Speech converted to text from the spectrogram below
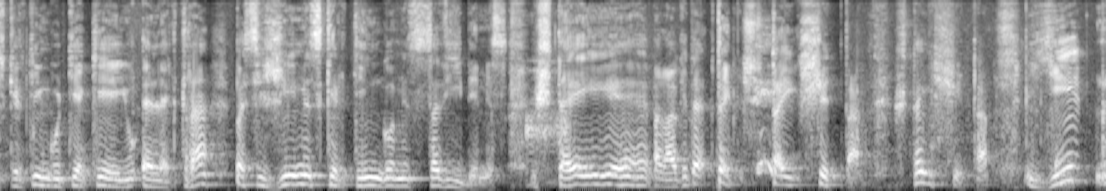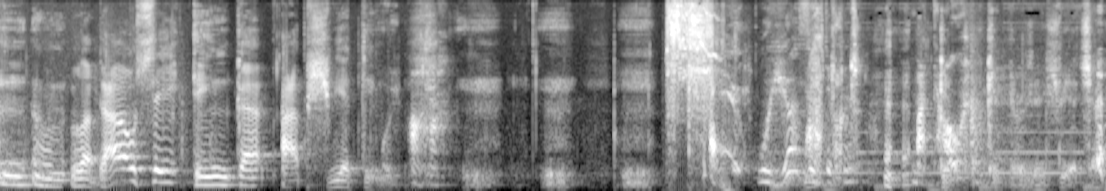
skirtingų tiekėjų elektra pasižymi skirtingomis savybėmis. Štai, palaukite, taip, štai šita, štai šita. Ji mm, labiausiai tinka apšvietimui. Užjos, Matot? Matau. Kaip gražiai šviečia.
